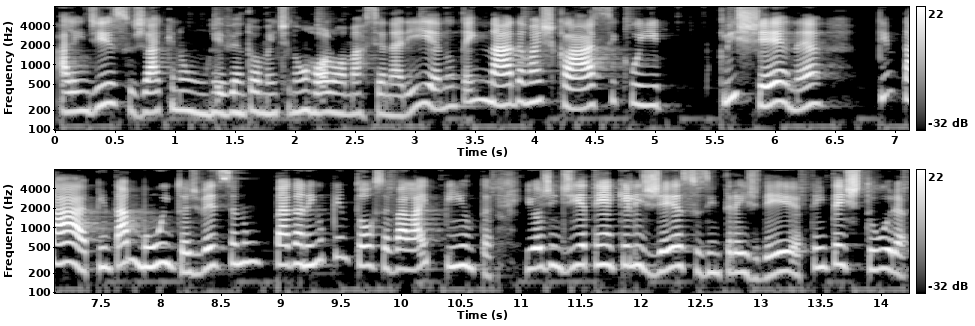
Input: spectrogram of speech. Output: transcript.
Além disso, já que não, eventualmente não rola uma marcenaria, não tem nada mais clássico e clichê, né? Pintar, pintar muito. Às vezes você não pega nem o pintor, você vai lá e pinta. E hoje em dia tem aqueles gessos em 3D, tem textura,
